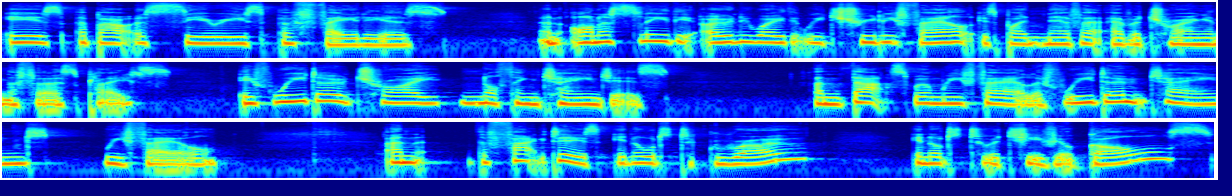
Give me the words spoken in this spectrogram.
is about a series of failures. And honestly, the only way that we truly fail is by never ever trying in the first place. If we don't try, nothing changes. And that's when we fail. If we don't change, we fail. And the fact is, in order to grow, in order to achieve your goals,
